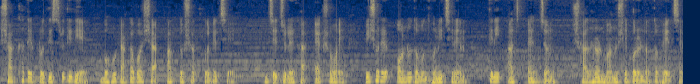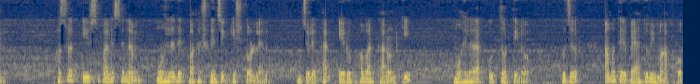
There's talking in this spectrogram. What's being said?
সাক্ষাতের প্রতিশ্রুতি দিয়ে বহু টাকা পয়সা আত্মসাৎ করেছে। যে জুলেখা একসময় মিশরের অন্যতম ধনী ছিলেন। তিনি আজ একজন সাধারণ মানুষে পরিণত হয়েছেন। হজরত ইউসুফ আলাইসাল্লাম মহিলাদের কথা শুনে জিজ্ঞেস করলেন, জুলেখার এরূপ হবার কারণ কি? মহিলারা উত্তর দিল, হুজুর, আমাদের বেয়াদবি মাফ হোক।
